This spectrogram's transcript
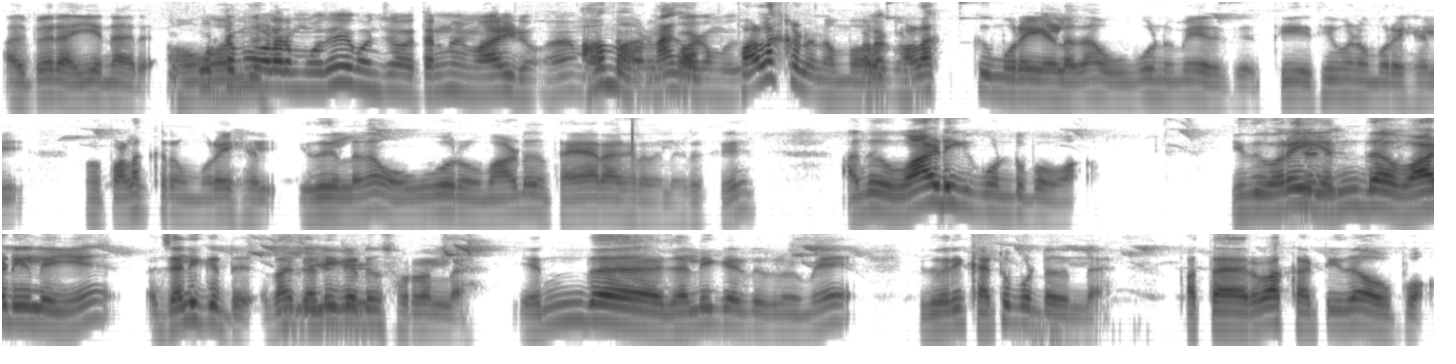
அது பேர் ஐயனார். அவங்க வளரும் போதே கொஞ்சம் தன்மை மாறிடும். ஆமாம் நாங்கள் பழக்கணும். நம்ம. பழக்கு முறைகளை தான் ஒவ்வொன்றுமே இருக்குது தீ தீவன முறைகள் நம்ம பழக்கிற முறைகள் இதில் தான் ஒவ்வொரு மாடும் தயாராகிறதுல இருக்குது அது வாடிக்கு கொண்டு போவான். இதுவரை எந்த வாடியிலையும் ஜல்லிக்கட்டு அதான் ஜல்லிக்கட்டு. ஜல்லிக்கட்டுன்னு சொல்கிறல்ல எந்த ஜல்லிக்கட்டுலையுமே இதுவரை கட்டுப்பட்டதில்லை. பத்தாயிரம் ரூபாய் கட்டி தான் வைப்போம்.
